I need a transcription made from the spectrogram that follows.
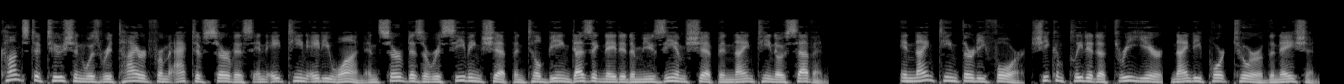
Constitution was retired from active service in 1881 and served as a receiving ship until being designated a museum ship in 1907. In 1934, she completed a three-year, 90-port tour of the nation.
